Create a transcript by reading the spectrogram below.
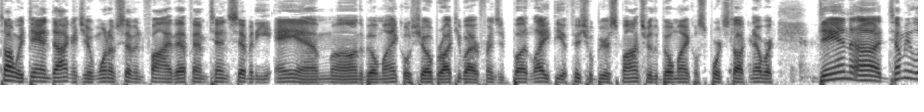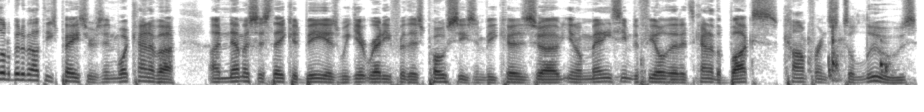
Talking with Dan Dakich at 1075 FM 1070 AM on the Bill Michael Show, brought to you by our friends at Bud Light, the official beer sponsor of the Bill Michael Sports Talk Network. Dan, uh, tell me a little bit about these Pacers and what kind of a, a nemesis they could be as we get ready for this postseason, because uh, you know many seem to feel that it's kind of the Bucks' conference to lose.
